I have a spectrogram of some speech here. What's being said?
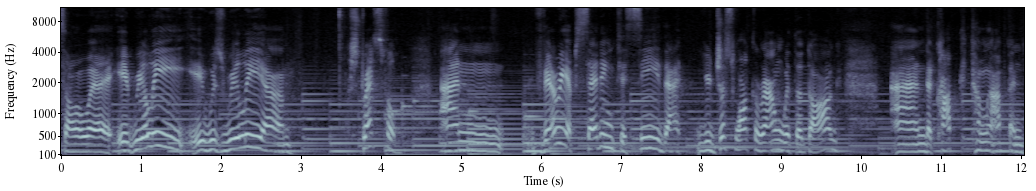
So uh, it really, it was really um, stressful and very upsetting to see that you just walk around with a dog and the cop could come up and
